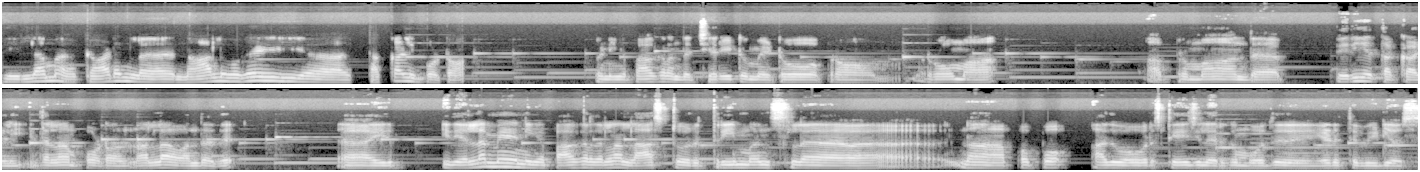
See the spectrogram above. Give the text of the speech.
இது இல்லாமல் கார்டனில் நாலு வகை தக்காளி போட்டோம். இப்போ நீங்கள் பார்க்குற அந்த செரி டொமேட்டோ அப்புறம் ரோமா அப்புறமா அந்த பெரிய தக்காளி இதெல்லாம் போட்டோம். நல்லா வந்தது. இது இது எல்லாமே நீங்கள் பார்க்குறதெல்லாம் லாஸ்ட் ஒரு த்ரீ மந்த்ஸில் நான் அப்பப்போ அது ஒவ்வொரு ஸ்டேஜில் இருக்கும்போது எடுத்த வீடியோஸ்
